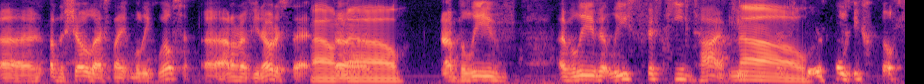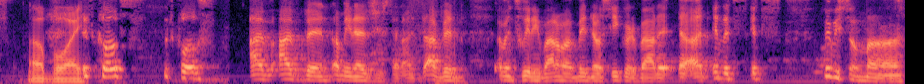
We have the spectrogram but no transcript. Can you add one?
uh, on the show last night, Malik Wilson. Uh, I don't know if you noticed that. Oh no! Uh, I believe I believe at least fifteen times. No, Malik Wilson. Oh boy, it's close. It's close. I've I've been. I mean, as you said, I've, I've been I've been tweeting about him. I've made no secret about it, uh, and it's it's maybe some uh,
